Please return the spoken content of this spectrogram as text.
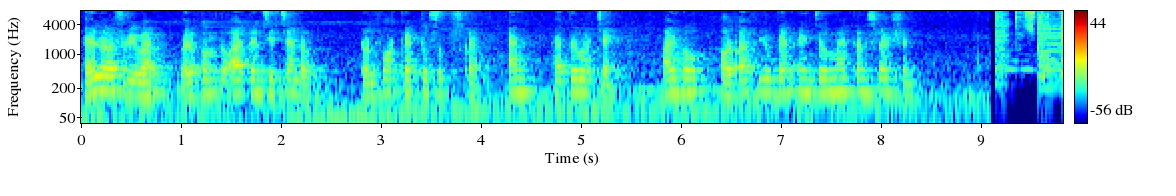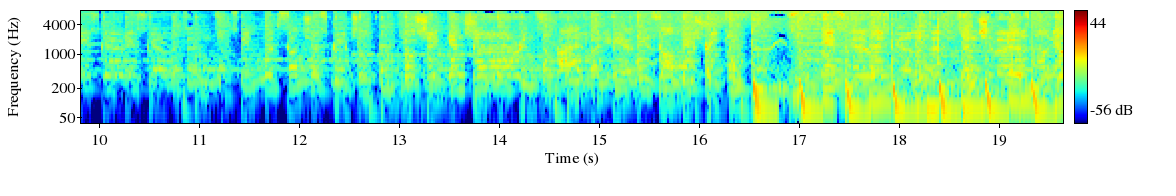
Hello everyone, welcome to Atensi channel. Don't forget to subscribe and happy watching. I hope all of you can enjoy my translation. Skeletons speak with such a. You'll shake and shudder in surprise when you hear these zombies skeletons and shivers down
